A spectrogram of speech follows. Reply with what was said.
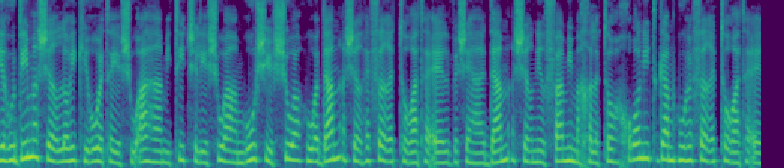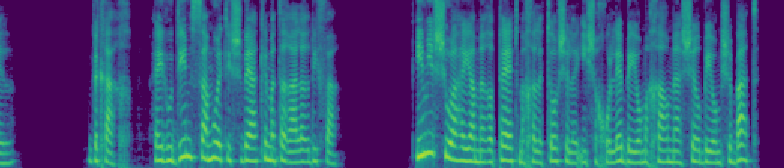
יהודים אשר לא הכירו את הישועה האמיתית של ישוע אמרו שישוע הוא אדם אשר הפר את תורת האל, ושהאדם אשר נרפא ממחלתו הכרונית גם הוא הפר את תורת האל. וכך, היהודים שמו את ישביה כמטרה לרדיפה. אם ישוע היה מרפא את מחלתו של האיש החולה ביום אחר מאשר ביום שבת,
